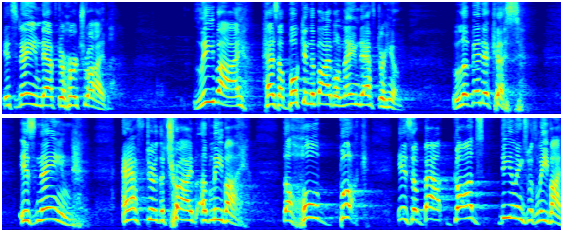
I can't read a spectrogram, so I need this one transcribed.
It's named after her tribe. Levi has a book in the Bible named after him. Leviticus is named after the tribe of Levi. The whole book is about God's dealings with Levi,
